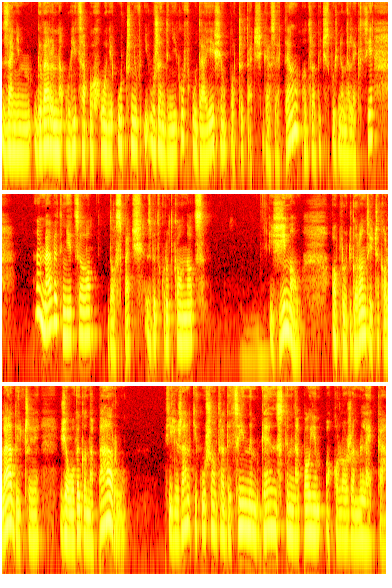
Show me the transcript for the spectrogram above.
Zanim gwarna ulica pochłonie uczniów i urzędników, udaje się poczytać gazetę, odrobić spóźnione lekcje, a nawet nieco dospać zbyt krótką noc. Zimą, oprócz gorącej czekolady czy ziołowego naparu, filiżanki kuszą tradycyjnym gęstym napojem o kolorze mleka,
